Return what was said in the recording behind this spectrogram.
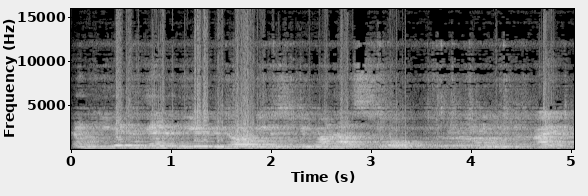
And when you get to the end of the year, you know because you run out of scroll. Right?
